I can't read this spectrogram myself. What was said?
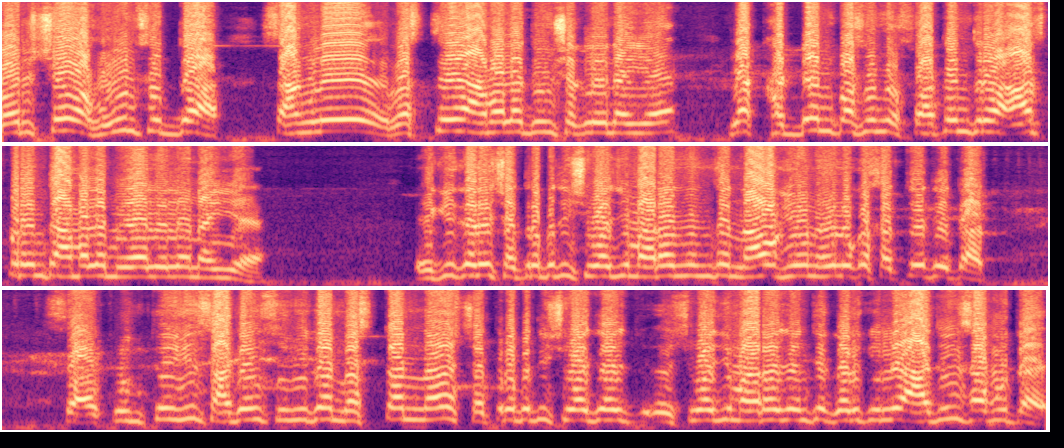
वर्ष होऊन सुद्धा चांगले रस्ते आम्हाला देऊ शकले नाहीये. या खड्ड्यांपासून स्वातंत्र्य आजपर्यंत आम्हाला मिळालेलं नाहीये. एकीकडे छत्रपती शिवाजी महाराजांचं नाव घेऊन हे लोक सत्तेत येतात. सा- कोणतीही साधन सुविधा नसताना छत्रपती शिवाजी शिवाजी महाराजांचे गड किल्ले आजही साबूत आहे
